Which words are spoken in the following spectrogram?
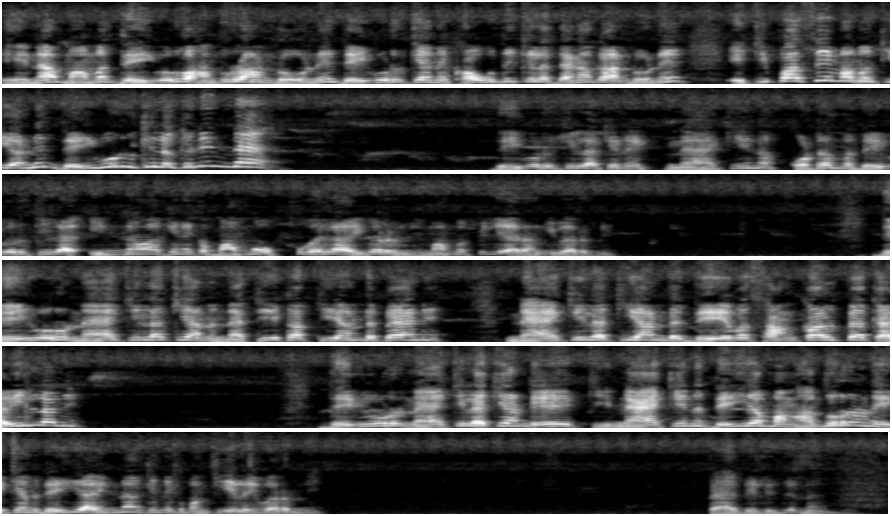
එහෙනම් මම දෙවිවරු හඳුරන්න ඕනේ. දෙවිවරු කියන්නේ කවුද කියලා දැනගන්න ඕනේ. ඊටපස්සේ මම කියන්නේ දෙවිවරු කියලා කෙනෙක් නැහැ. දෙවිවරු කියලා කෙනෙක් නැහැ කියනකොටම දෙවිවරු කියලා ඉන්නවා කියන එක මම ඔප්පු වෙලා ඉවරනේ. මම පිළි අරන් ඉවරනේ. දෙවිවරු නැහැ කියලා කියන්න නැති එකක් කියන්න බෑනේ. නැහැ කියලා කියන්න දේව සංකල්පයක් ඇවිල්ලානේ. දෙවිවරු නැහැ කියලා කියන්නේ ඒ නැහැ කියන දෙයියා මං හඳුරන්නේ. ඒ කියන්නේ දෙයියා ඉන්නා කියන එක මං කියලා ඉවරනේ. පැහැදිලිද නැද්ද?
